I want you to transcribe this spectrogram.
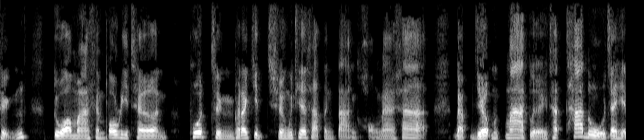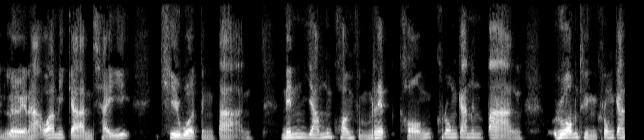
ถึงตัวมา sample return พูดถึงภารกิจเชิงวิทยาศาสตร์ต่าง ๆ ของนาซาแบบเยอะมาก ๆ เลย ถ้าถ้าดูจะเห็นเลยนะฮะว่ามีการใช้คีย์เวิร์ดต่างๆ เน้นย้ำความสำเร็จของโครงการต่างๆ รวมถึงโครงการ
